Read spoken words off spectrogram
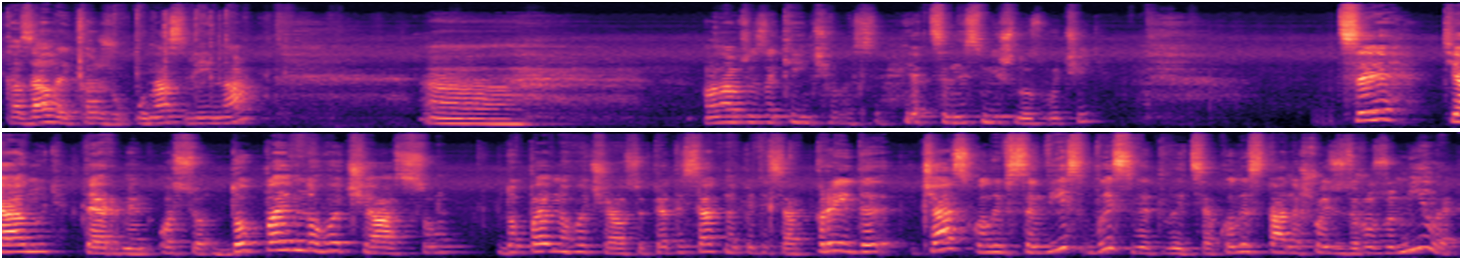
казала і кажу, у нас війна. Е- вона вже закінчилася. Як це не смішно звучить. Це тягнуть термін. Ось до певного часу, до певного часу, 50 на 50, прийде час, коли все висвітлиться, коли стане щось зрозуміле,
